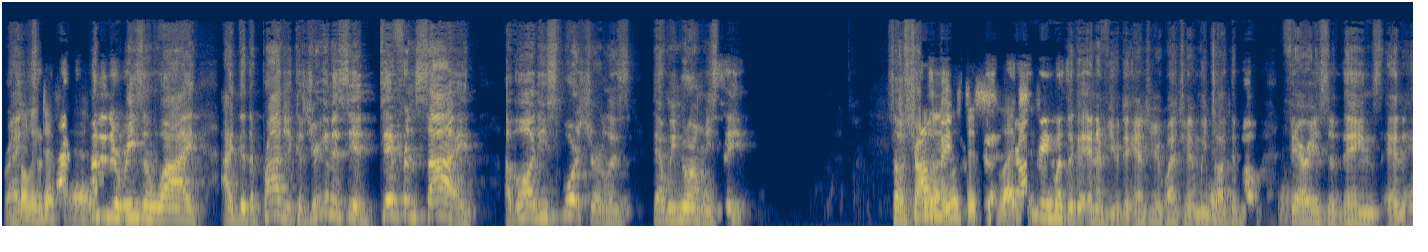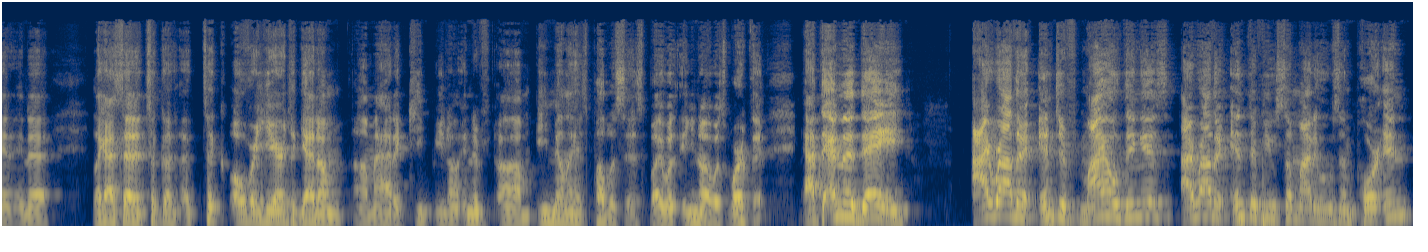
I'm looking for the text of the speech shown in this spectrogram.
right? Totally so different. That's yeah. one of the reasons why I did the project because you're going to see a different side of all these sports journalists that we normally see. So Charlemagne, was, Charlemagne was a good interview to answer your question. And we yeah. talked about yeah. various of things, and and, and uh, like I said, it took a it took over a year to get him. Um, I had to keep you know um, emailing his publicist, but it was you know it was worth it. At the end of the day, I rather interview. My whole thing is I rather interview somebody who's important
